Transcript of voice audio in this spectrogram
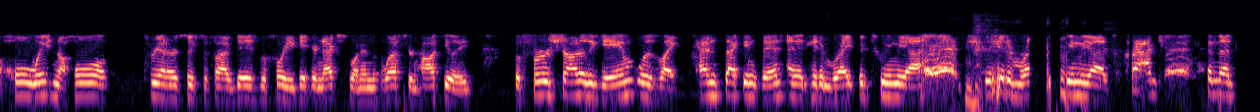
a whole waiting a whole 365 days before you get your next one in the Western Hockey League. The first shot of the game was like 10 seconds in, and it hit him right between the eyes. it hit him right between the eyes, crack. And then,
